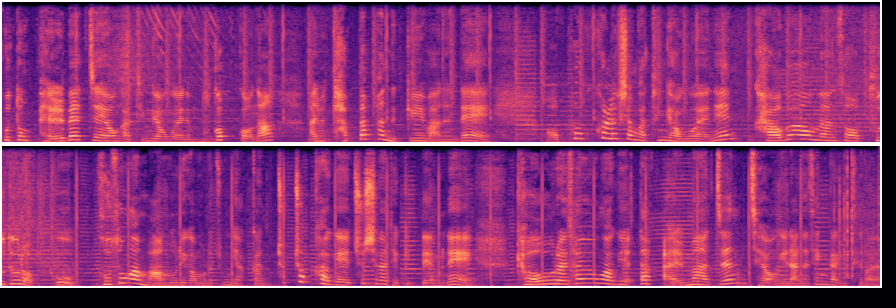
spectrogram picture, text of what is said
보통 벨벳 제형 같은 경우에는 무겁거나 아니면 답답한 느낌이 많은데 어, Fog 컬렉션 같은 경우에는 가벼우면서 부드럽고 보송한 마무리감으로 좀 약간 촉촉하게 출시가 됐기 때문에 겨울에 사용하기에 딱 알맞은 제형이라는 생각이 들어요.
